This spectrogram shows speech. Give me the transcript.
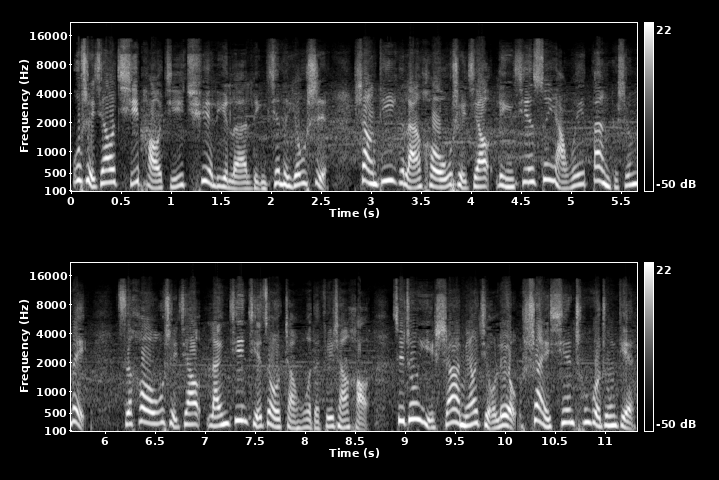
吴水娇起跑即确立了领先的优势。上第一个栏后，吴水娇领先孙亚薇半个身位。此后，吴水娇栏间节奏掌握得非常好，最终以12秒96率先冲过终点。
